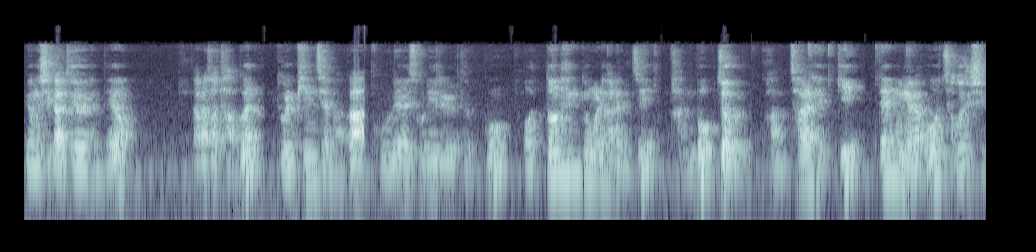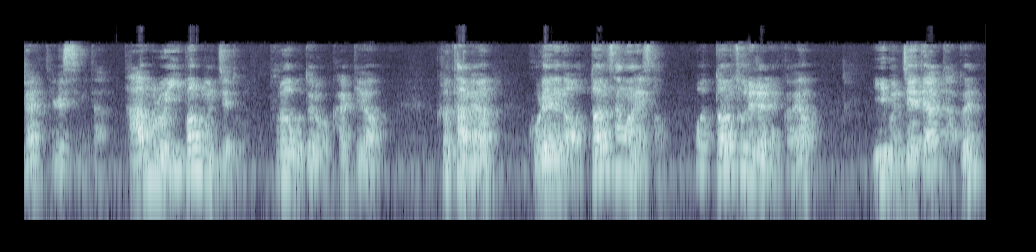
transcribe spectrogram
명시가 되어 있는데요. 따라서 답은 돌핀 제마가 고래 소리를 듣고 어떤 행동을 하는지 반복적으로 관찰했기 때문이라고 적어주시면 되겠습니다. 다음으로 2번 문제도 풀어보도록 할게요. 그렇다면 고래는 어떤 상황에서 어떤 소리를 낼까요? 이 문제에 대한 답은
